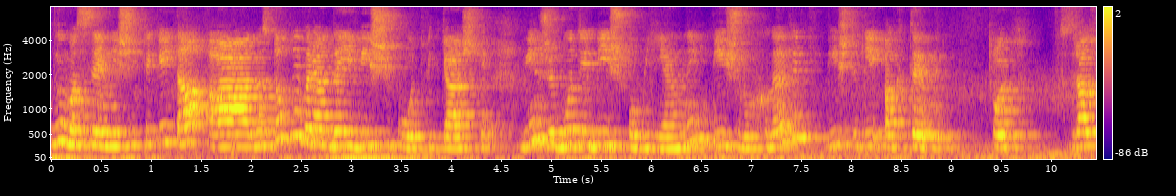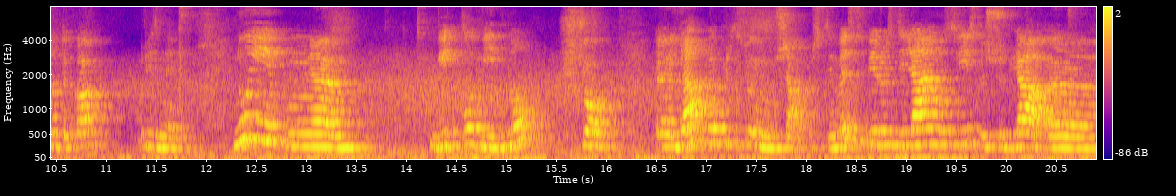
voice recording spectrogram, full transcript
ну, масивніший такий, та? а наступний варіант, де є більший кут відтяжки, він вже буде більш об'ємний, більш рухливий, більш такий активний. От зразу така різниця. Ну і е, відповідно, що е, як ми працюємо в шапочці? Ми собі розділяємо, звісно, що для, е,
